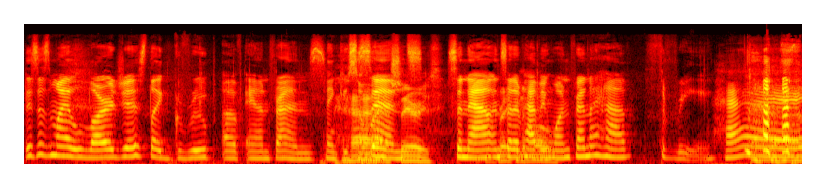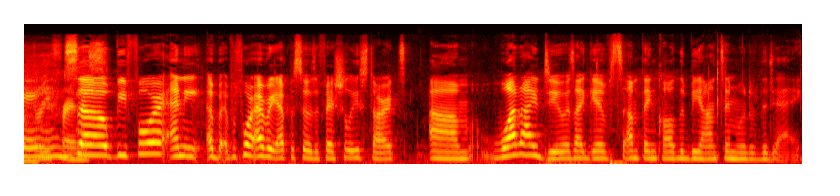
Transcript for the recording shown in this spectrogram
This is my largest like group of and friends Thank you so much. since. So now You're instead of having mold. one friend, I have three. Hey. Three friends. So before any, uh, before every episode officially starts, um, what I do is I give something called the Beyonce mood of the day.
